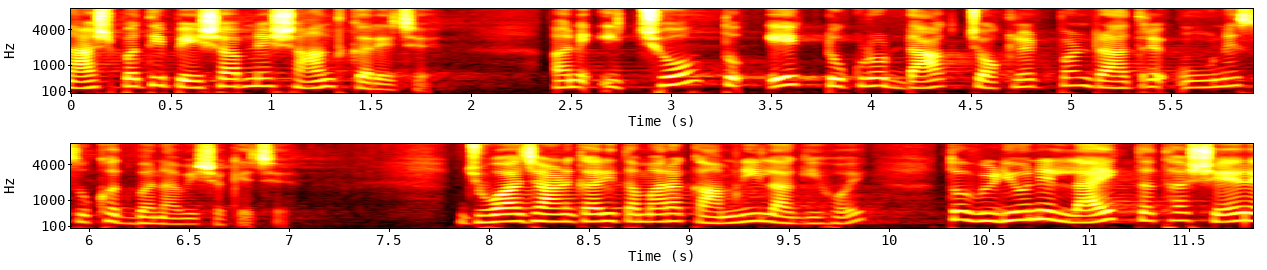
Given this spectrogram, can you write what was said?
નાશપતિ પેશાબને શાંત કરે છે. અને ઈચ્છો તો એક ટુકડો ડાર્ક ચોકલેટ પણ રાત્રે ઊંઘને સુખદ બનાવી શકે છે. જો આ જાણકારી તમારા કામની લાગી હોય તો વિડીયોને લાઇક તથા શેર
